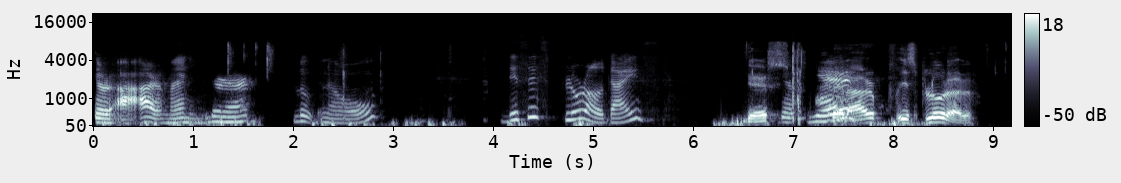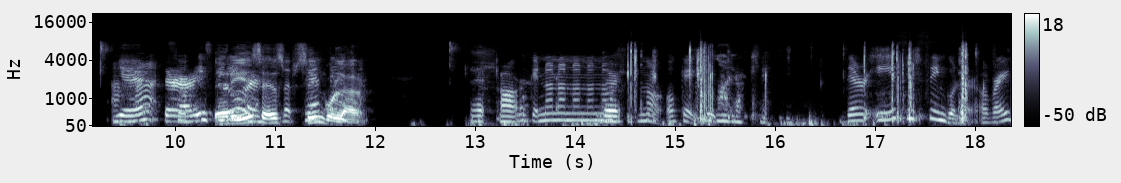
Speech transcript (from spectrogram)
There are many. There are. Look, no. This is plural, guys. Yes. There There are is plural. Yes, Ajá, there so are is There you- is is singular. attention. There are. Okay, no, no, no, no, no, There- no. Okay, there is is singular, all right?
